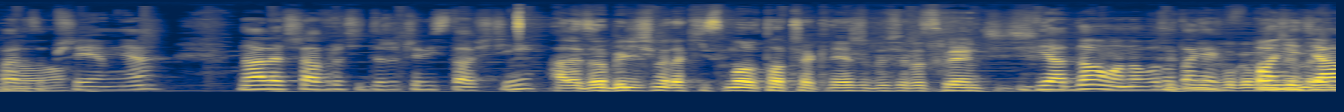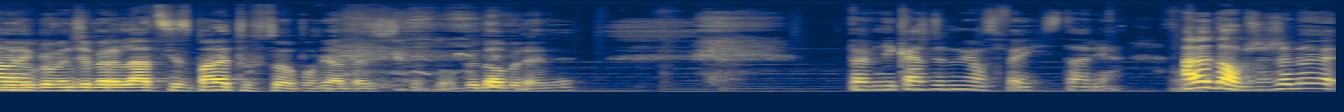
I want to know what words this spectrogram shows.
Bardzo No. przyjemnie. No ale trzeba wrócić do rzeczywistości. Ale zrobiliśmy taki small toczek, nie? Żeby się rozkręcić. Wiadomo, no bo to tak jak niedługo, będziemy, poniedziałek, niedługo będziemy relacje z baletów tu opowiadać. To byłoby dobre, nie? pewnie każdy by miał swoje historie. Ale dobrze, żeby...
